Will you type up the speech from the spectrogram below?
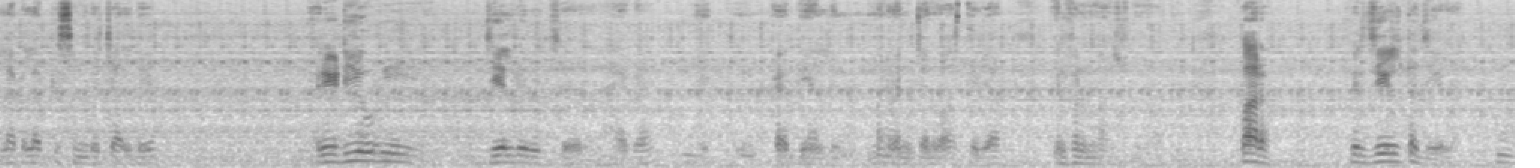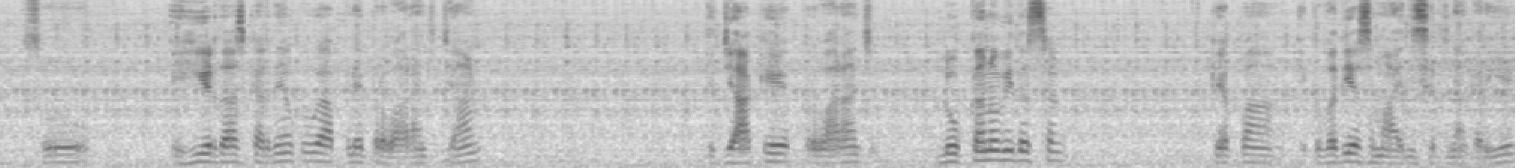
ਅਲੱਗ-ਅਲੱਗ ਕਿਸਮ ਦੇ ਚੱਲਦੇ ਆ। ਰੇਡੀਓ ਵੀ ਜੇਲ੍ਹ ਦੇ ਵਿੱਚ ਹੈਗਾ ਕੈਦੀਆਂ ਲਈ ਮਨੋਰੰਜਨ ਵਾਸਤੇ ਜਾਂ ਇਨਫੋਰਮੇਸ਼ਨ ਪਰ ਫਿਰ ਜੇਲ੍ਹ ਤਾਂ ਜੇਲ੍ਹ ਸੋ ਇਹੀ ਅਰਦਾਸ ਕਰਦੇ ਹਾਂ ਕਿ ਉਹ ਆਪਣੇ ਪਰਿਵਾਰਾਂ 'ਚ ਜਾਣ ਤੇ ਜਾ ਕੇ ਪਰਿਵਾਰਾਂ 'ਚ ਲੋਕਾਂ ਨੂੰ ਵੀ ਦੱਸਣ ਕਿ ਆਪਾਂ ਇੱਕ ਵਧੀਆ ਸਮਾਜ ਦੀ ਸਿਰਜਣਾ ਕਰੀਏ।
